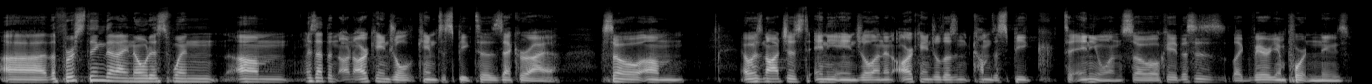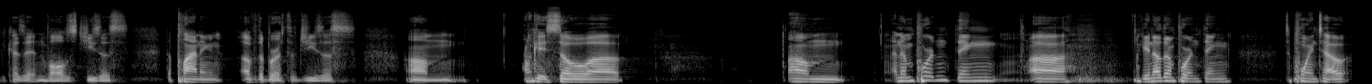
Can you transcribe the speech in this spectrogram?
uh, the first thing that I noticed when um, is that an archangel came to speak to Zechariah. So um, it was not just any angel, and an archangel doesn't come to speak to anyone. So okay, this is like very important news because it involves Jesus, the planning of the birth of Jesus. Um, okay, so uh, um, an important thing. Uh, okay, another important thing to point out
